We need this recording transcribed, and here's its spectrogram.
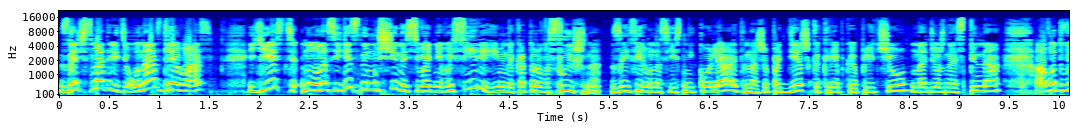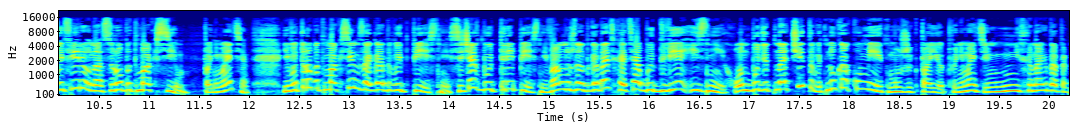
значит, смотрите, у нас для вас есть, ну, у нас единственный мужчина сегодня в эфире, именно которого слышно. За эфиром у нас есть Николя, это наша поддержка, крепкое плечо, надежная спина. А вот в эфире у нас робот Максим, понимаете? И вот робот Максим загадывает песни. Сейчас будет три песни. Вам нужно отгадать хотя бы две из них. Он будет начитывать, ну, как умеет мужик поет, понимаете? У них иногда так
